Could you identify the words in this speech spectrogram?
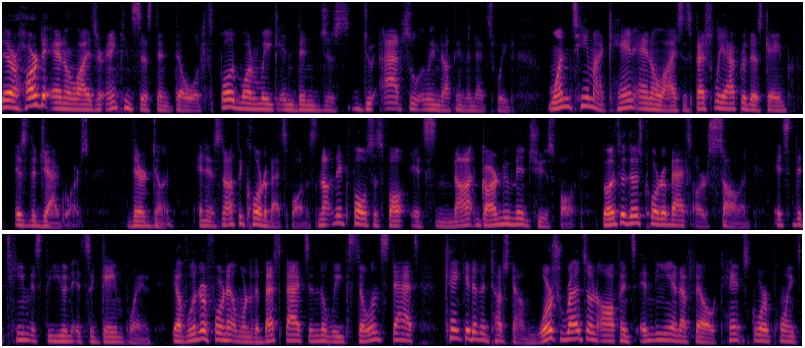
They're hard to analyze. They're inconsistent. They'll explode one week and then just do absolutely nothing the next week. One team I can analyze, especially after this game, is the Jaguars. They're done. And it's not the quarterback's fault. It's not Nick Foles' fault. It's not Gardner Minshew's fault. Both of those quarterbacks are solid. It's the team, it's the unit, it's the game plan. You have Leonard Fournette, one of the best backs in the league, still in stats, can't get in the touchdown. Worst red zone offense in the NFL, can't score points,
